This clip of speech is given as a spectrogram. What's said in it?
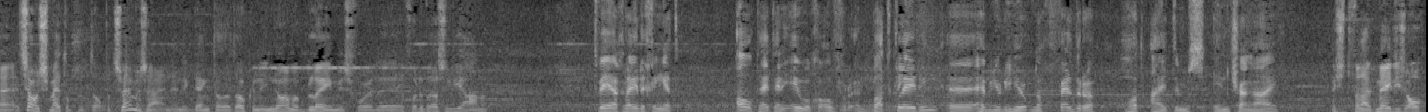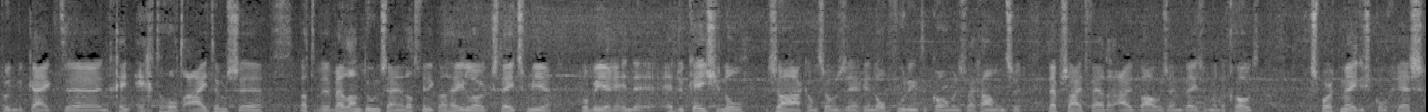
Uh, het zou een smet op het, op het zwemmen zijn. En ik denk dat het ook een enorme blame is voor de, voor de Brazilianen. Twee jaar geleden ging het altijd en eeuwig over badkleding. Uh, hebben jullie hier ook nog verdere hot items in Shanghai? Als je het vanuit medisch oogpunt bekijkt, uh, geen echte hot items. Wat we wel aan het doen zijn, en dat vind ik wel heel leuk, steeds meer proberen in de educational zaken, om het zo te zeggen, in de opvoeding te komen. Dus wij gaan onze website verder uitbouwen. We zijn bezig met een groot sportmedisch congres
